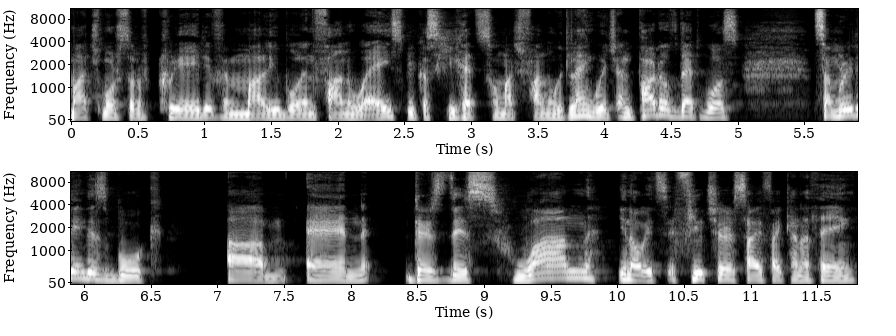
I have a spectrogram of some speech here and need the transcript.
much more sort of creative and malleable and fun ways because he had so much fun with language. And part of that was, so I'm reading this book, um, and there's this one, you know, it's a future sci-fi kind of thing,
